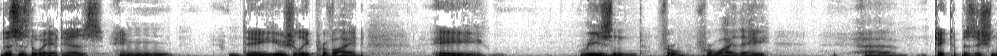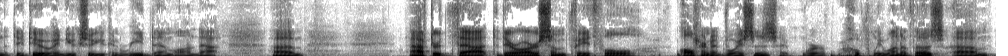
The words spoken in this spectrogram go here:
this is the way it is and they usually provide a reason for for why they uh, take the position that they do, and you so you can read them on that. Um, after that, there are some faithful alternate voices. We're hopefully one of those. Um,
